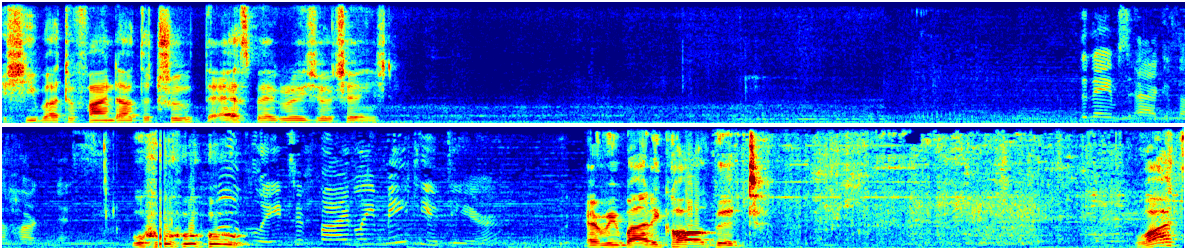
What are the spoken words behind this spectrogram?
Is she about to find out the truth? The aspect ratio changed. The name's Agatha Harkness. Ooh, Lovely to finally meet you, dear. everybody called it. What?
